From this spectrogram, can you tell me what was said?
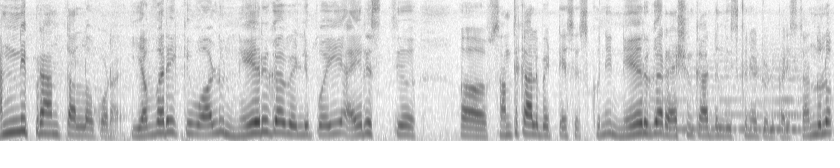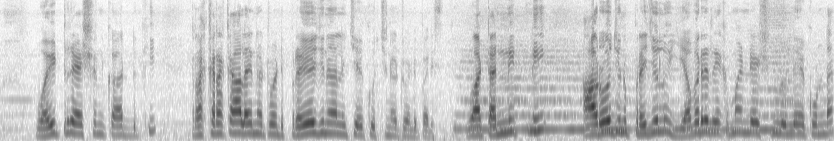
అన్ని ప్రాంతాల్లో కూడా ఎవరికి వాళ్ళు నేరుగా వెళ్ళిపోయి ఐరిస్ సంతకాలు పెట్టేసేసుకుని నేరుగా రేషన్ కార్డులు తీసుకునేటువంటి పరిస్థితి. అందులో వైట్ రేషన్ కార్డుకి రకరకాలైనటువంటి ప్రయోజనాలు చేకూర్చినటువంటి పరిస్థితి. వాటన్నిటినీ ఆ రోజున ప్రజలు ఎవరి రికమెండేషన్లు లేకుండా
